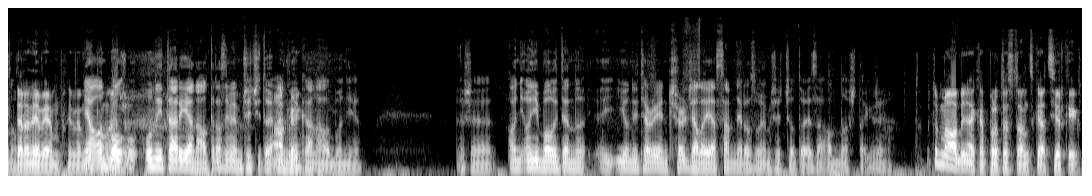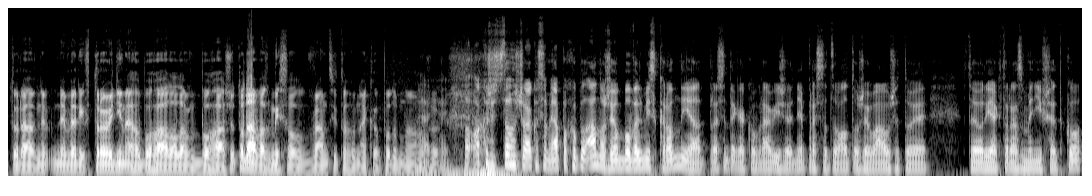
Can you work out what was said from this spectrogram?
áno. Teda neviem. neviem ja, on bol že... unitarian, ale teraz neviem, či, či to je okay. anglikán alebo nie. Že oni, oni boli ten Unitarian Church, ale ja sám nerozumiem, že čo to je za odnož, takže... To mala byť nejaká protestantská církev, ktorá ne, neverí v trojediného boha, ale len v boha. Že to dáva zmysel v rámci toho nejakého podobného. Hej, že... hej. No akože z toho, čo ako som ja pochopil, áno, že on bol veľmi skromný a presne tak ako vraví, že nepresadzoval to, že wow, že to je teória, ktorá zmení všetko,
